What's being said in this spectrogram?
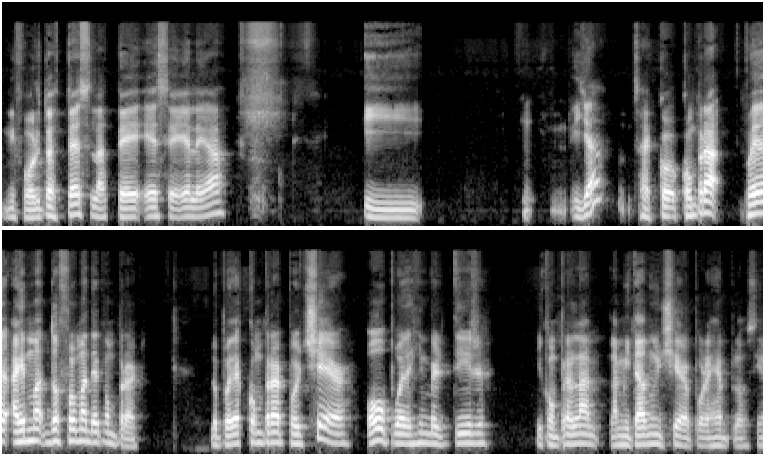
mi favorito es Tesla, T-S-L-A. Y, y ya, o sea, compra, hay dos formas de comprar. Lo puedes comprar por share o puedes invertir y comprar la, la, mitad de un share, por ejemplo. Si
